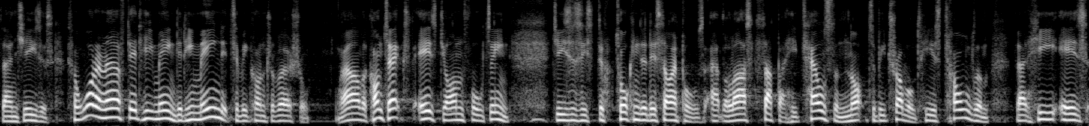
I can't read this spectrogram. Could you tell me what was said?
than Jesus. So, what on earth did he mean? Did he mean it to be controversial? Well, the context is John 14. Jesus is talking to disciples at the Last Supper. He tells them not to be troubled. He has told them that He is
